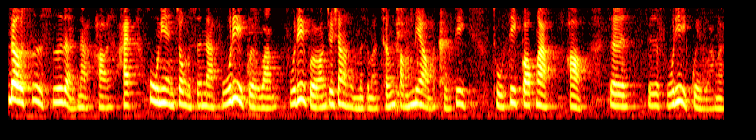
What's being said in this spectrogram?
乐事施人呐，啊还护念众生呐。福利鬼王，福利鬼王就像我们什么城隍庙啊、土地土地公啊，啊，这就是福利鬼王啊。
